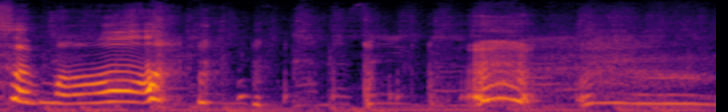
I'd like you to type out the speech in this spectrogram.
什么？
